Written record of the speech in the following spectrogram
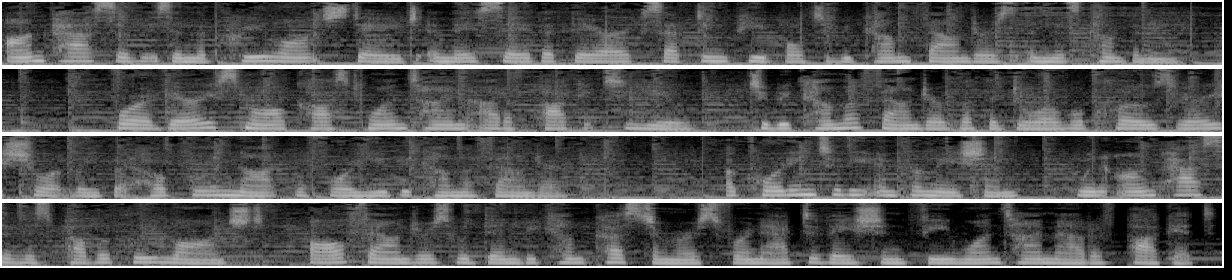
OnPassive is in the pre-launch stage and they say that they are accepting people to become founders in this company. For a very small cost one time out of pocket to you, to become a founder but the door will close very shortly but hopefully not before you become a founder. According to the information, when OnPassive is publicly launched, all founders would then become customers for an activation fee one time out of pocket.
